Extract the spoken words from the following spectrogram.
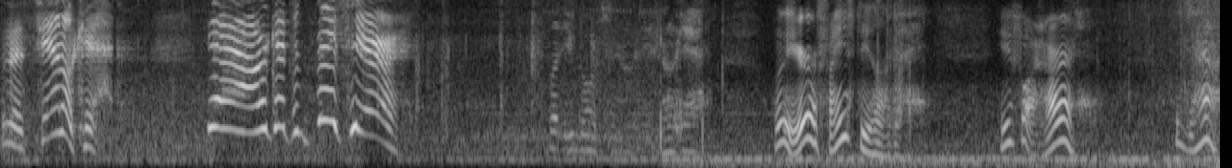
Look at this channel cat. Yeah, we're catching fish here. Let's let you go, channel cat. Okay. Look, you're a feisty little guy. You fought hard. Good job.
